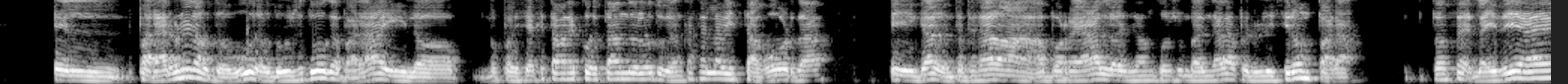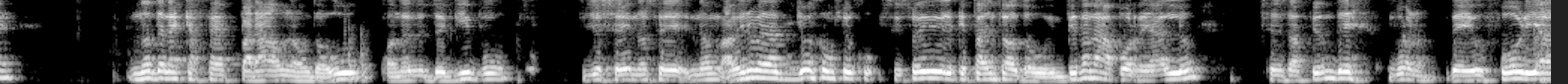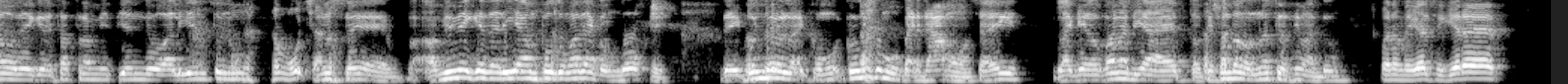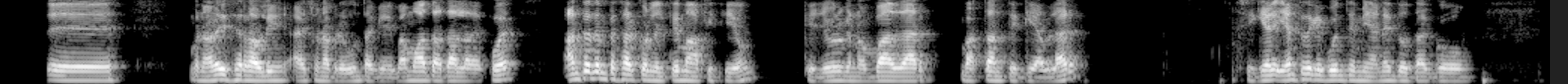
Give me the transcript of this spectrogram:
el, pararon el autobús, el autobús se tuvo que parar y los, los policías que estaban escoltándolo tuvieron que hacer la vista gorda. Y claro, entonces empezaron a, a porrearlo, estaban con sus bengalas, pero lo hicieron parar. Entonces, la idea es no tenés que hacer parar un autobús cuando es de tu equipo. Yo sé, no sé, no, a mí no me da, yo es como soy, si soy el que está dentro del autobús, empiezan a aporrearlo, sensación de, bueno, de euforia o de que me estás transmitiendo aliento, no, No mucha, no ¿no? sé, a mí me quedaría un poco más de acongoje, de No coño, como, coño como perdamos, ¿sabes? La que nos van a liar a esto, que son de los nuestros encima de todo. Bueno, Miguel, si quieres, Eh, bueno, ahora dice Raulín, ha hecho una pregunta que vamos a tratarla después. Antes de empezar con el tema afición, que yo creo que nos va a dar bastante que hablar, si quieres, y antes de que cuente mi anécdota con,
